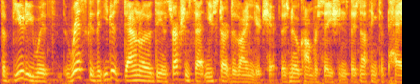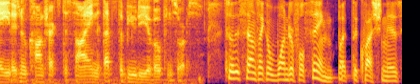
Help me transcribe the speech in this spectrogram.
the beauty with RISC is that you just download the instruction set and you start designing your chip. There's no conversations, there's nothing to pay, there's no contracts to sign. That's the beauty of open source. So this sounds like a wonderful thing, but the question is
